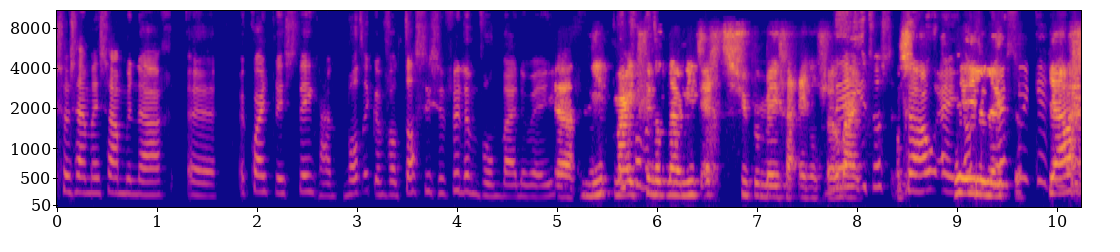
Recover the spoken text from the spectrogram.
Zo zijn wij samen naar eh A Quiet Place 2 gaan. Wat ik een fantastische film vond, by the way. Ja, niet, maar Ik vind dat nou niet echt super mega eng of zo. nee, maar... het was... was Nou, hele een keer Ja.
